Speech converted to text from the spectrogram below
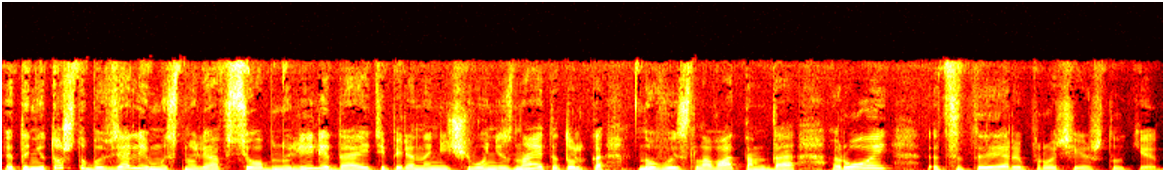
это не то, чтобы взяли и мы с нуля все обнулили, да, и теперь она ничего не знает, а только новые слова там, да, ROI, CTR и прочие штуки.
